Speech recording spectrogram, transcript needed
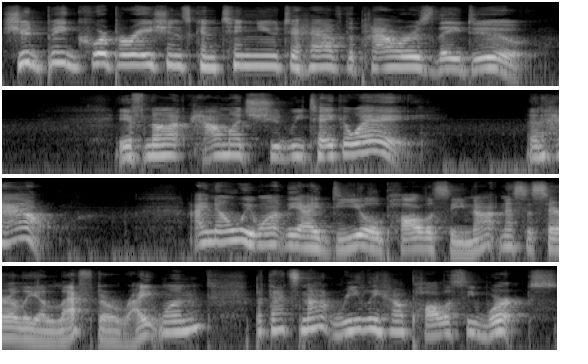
Should big corporations continue to have the powers they do? If not, how much should we take away? And how? I know we want the ideal policy, not necessarily a left or right one, but that's not really how policy works.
